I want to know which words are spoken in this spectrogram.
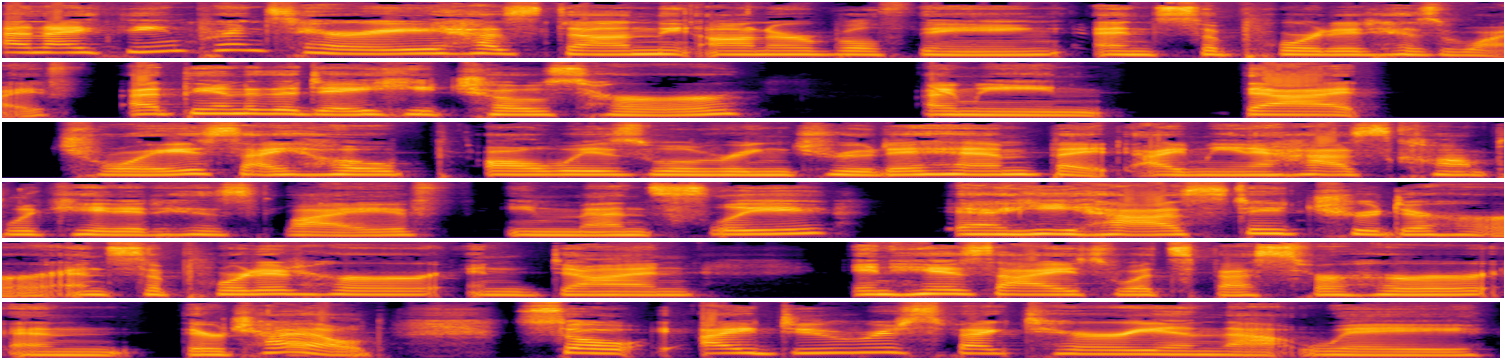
And I think Prince Harry has done the honorable thing and supported his wife. At the end of the day, he chose her. I mean, that choice, I hope, always will ring true to him. But I mean, it has complicated his life immensely. He has stayed true to her and supported her and done, in his eyes, what's best for her and their child. So I do respect Harry in that way.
